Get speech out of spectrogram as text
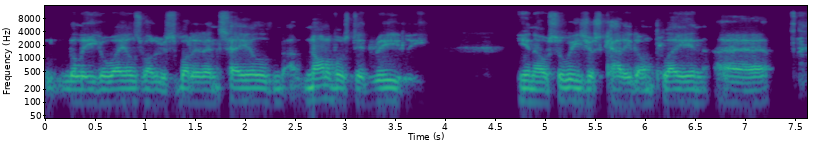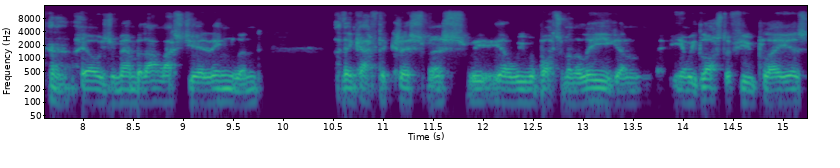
the League of Wales, what it was, what it entailed. None of us did really, you know. So we just carried on playing. Uh, I always remember that last year in England. I think after Christmas, we you know we were bottom of the league, and you know we'd lost a few players.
